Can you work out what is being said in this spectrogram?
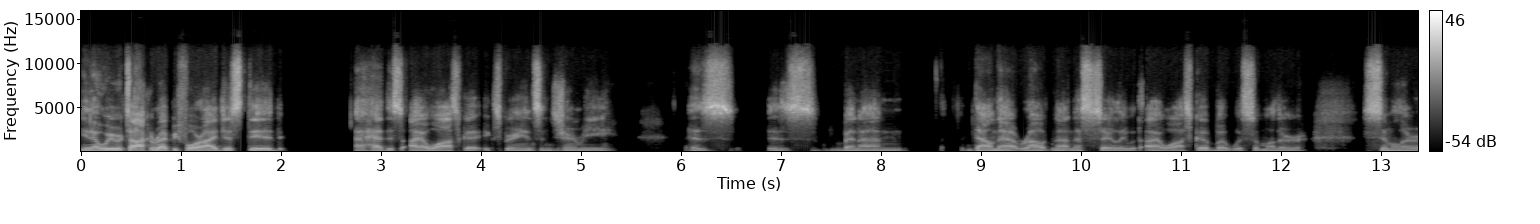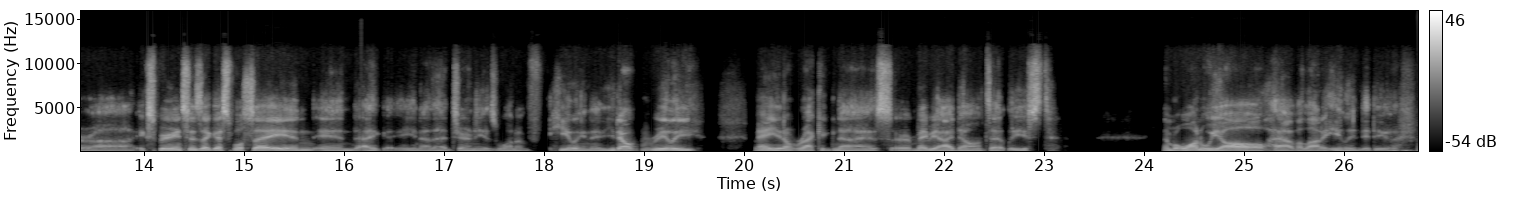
you know, we were talking right before. I just did. I had this ayahuasca experience, and Jeremy has has been on down that route, not necessarily with ayahuasca, but with some other similar uh, experiences, I guess we'll say. And and I, you know, that journey is one of healing, and you don't really, man, you don't recognize, or maybe I don't, at least. Number one, we all have a lot of healing to do.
